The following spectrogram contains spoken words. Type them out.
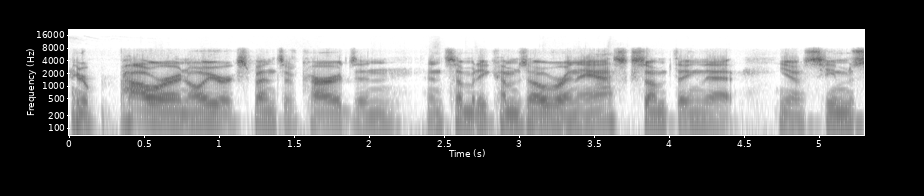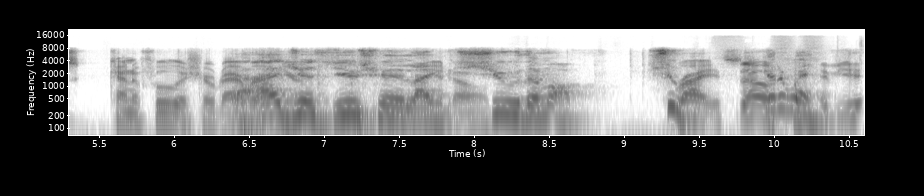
your power and all your expensive cards and and somebody comes over and they ask something that you know seems kind of foolish or whatever I just usually like you know. shoo them off. Shoo. Right. So Get away. if you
